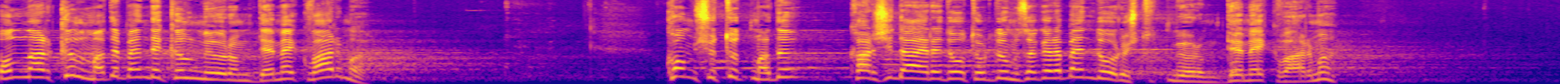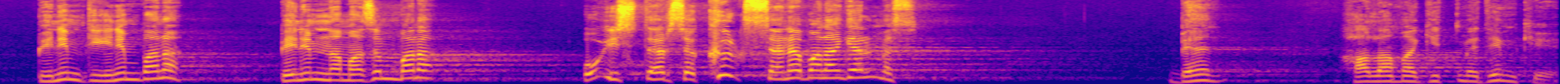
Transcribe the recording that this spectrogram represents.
Onlar kılmadı ben de kılmıyorum demek var mı? Komşu tutmadı, karşı dairede oturduğumuza göre ben de oruç tutmuyorum demek var mı? Benim dinim bana, benim namazım bana. O isterse 40 sene bana gelmez. Ben halama gitmedim ki.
